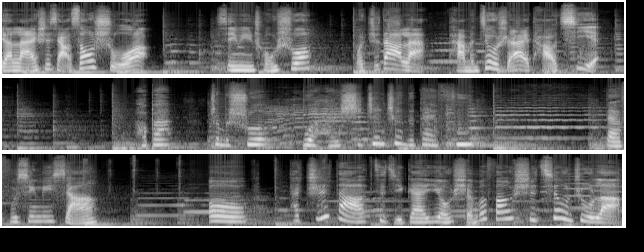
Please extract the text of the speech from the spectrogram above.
原来是小松鼠，幸运虫说：“我知道了，他们就是爱淘气。”好吧，这么说，我还是真正的戴夫。戴夫心里想：“哦，他知道自己该用什么方式庆祝了。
